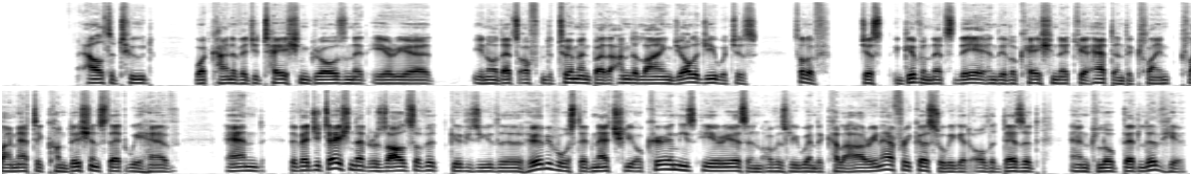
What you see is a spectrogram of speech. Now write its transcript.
altitude? What kind of vegetation grows in that area? You know, that's often determined by the underlying geology, which is sort of just given that's there in the location that you're at and the clim- climatic conditions that we have. And the vegetation that results of it gives you the herbivores that naturally occur in these areas. And obviously, when the Kalahari in Africa, so we get all the desert antelope that live here.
